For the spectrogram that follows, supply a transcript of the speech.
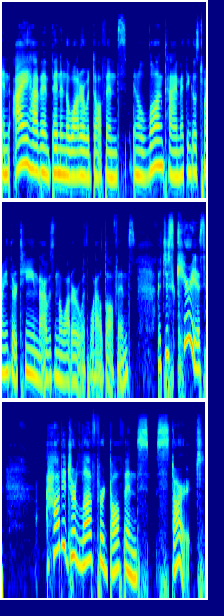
and I haven't been in the water with dolphins in a long time. I think it was 2013 that I was in the water with wild dolphins. But just curious, how did your love for dolphins start?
